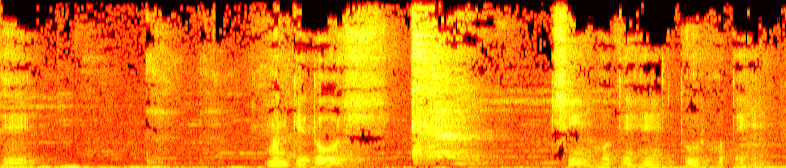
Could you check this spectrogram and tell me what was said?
से मन के दोष क्षीण होते हैं, दूर होते हैं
